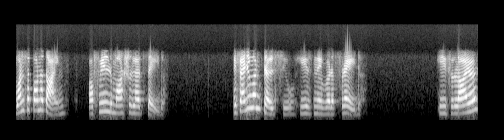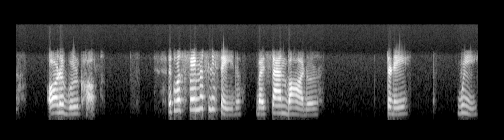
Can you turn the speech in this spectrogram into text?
Once upon a time, a field marshal had said, If anyone tells you he is never afraid, he is a liar or a Gurkha. It was famously said by Sam Bahadur. Today, we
